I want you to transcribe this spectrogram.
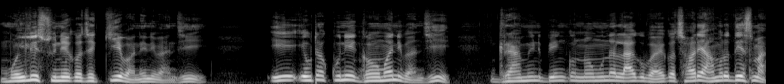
मैले सुनेको चाहिँ के भने नि भान्जी? ए एउटा कुनै गाउँमा नि भान्जी ग्रामीण ब्याङ्कको नमुना लागू भएको छ अरे हाम्रो देशमा।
